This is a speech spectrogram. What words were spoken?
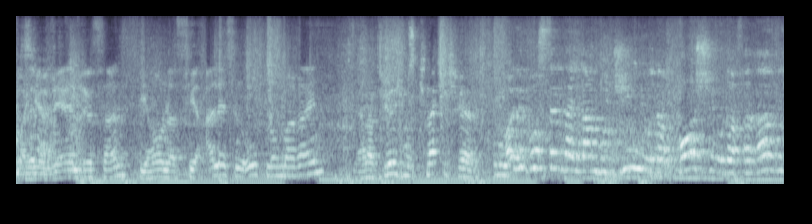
Mal hier, sehr interessant. Die hauen das hier alles in den Ofen nochmal rein. Ja, natürlich muss knackig werden. Olle, wo ist denn dein Lamborghini oder Porsche oder Ferrari?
